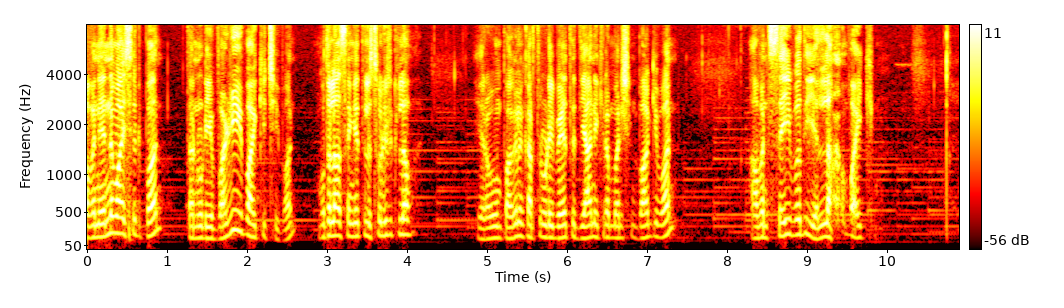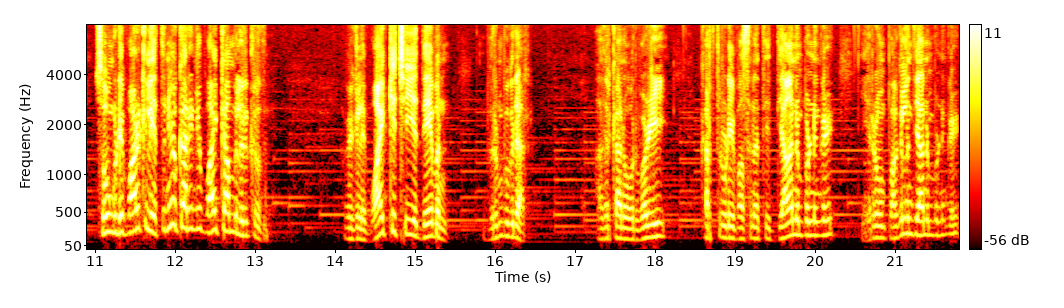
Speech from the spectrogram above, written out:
அவன் என்ன வாய்ச்சிருப்பான் தன்னுடைய வழியை வாக்கி செய்வான். முதலாம் சங்கத்தில் சொல்லியிருக்கலாம் இரவும் பகலும் கர்த்தருடைய வேதத்தை தியானிக்கிற மனுஷன் பாக்கிவான் அவன் செய்வது எல்லாம் வாய்க்கும். ஸோ உங்களுடைய வாழ்க்கையில் எத்தனையோ காரியங்கள் வாய்க்காமல் இருக்கிறது. அவைகளை வாய்க்க செய்ய தேவன் விரும்புகிறார். அதற்கான ஒரு வழி கர்த்தருடைய வசனத்தை தியானம் பண்ணுங்கள் இரவும் பகலும் தியானம் பண்ணுங்கள்.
